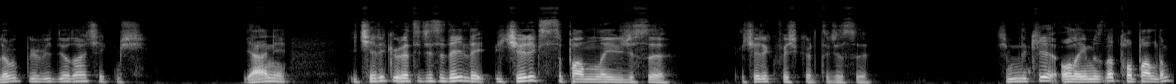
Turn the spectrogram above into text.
Lavuk bir video daha çekmiş. Yani içerik üreticisi değil de içerik spamlayıcısı. içerik fışkırtıcısı. Şimdiki olayımızda top aldım.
